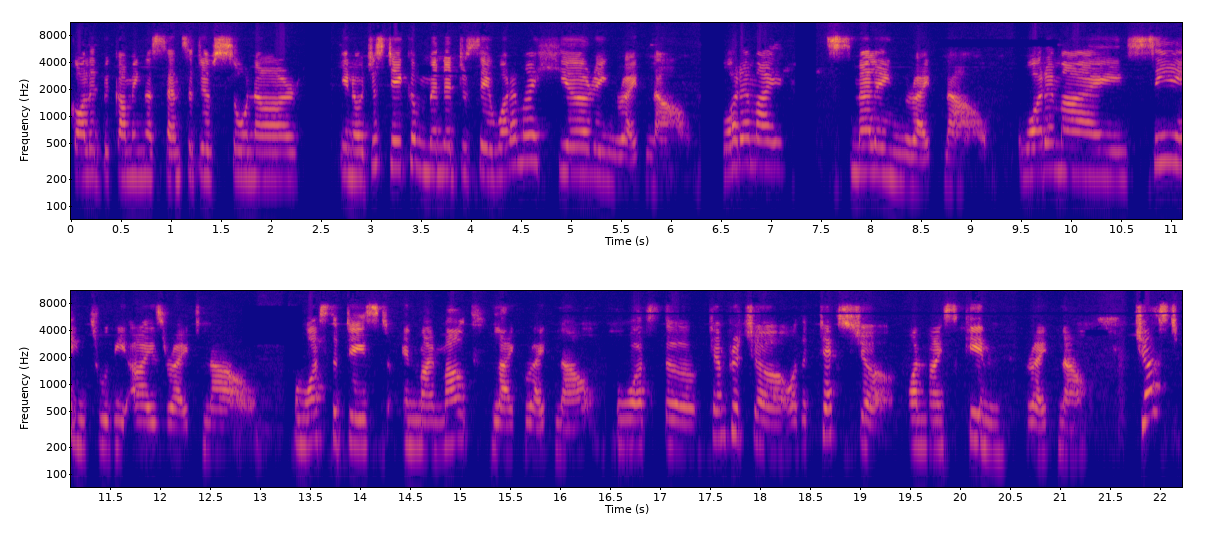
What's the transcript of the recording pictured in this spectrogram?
call it becoming a sensitive sonar. You know, just take a minute to say, what am I hearing right now? What am I smelling right now? What am I seeing through the eyes right now? What's the taste in my mouth like right now? What's the temperature or the texture on my skin right now? Just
